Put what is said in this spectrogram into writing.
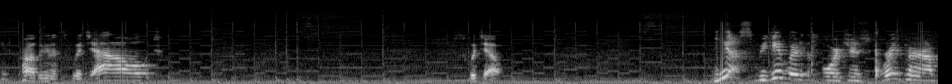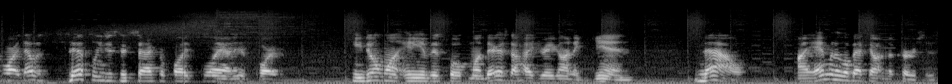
He's probably gonna switch out. Switch out. Yes, we get rid of the Forretress. Great plan on our part. That was definitely just a sacrifice play on his part. He don't want any of his Pokemon. There's the Hydreigon again. Now, I am going to go back out in the Curses.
